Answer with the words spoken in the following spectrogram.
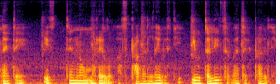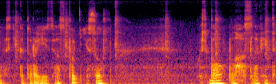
знайти истину мрилу о справедливости и утолиться в этой справедливости, которая есть Господь Иисус. Пусть Бог благословит.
